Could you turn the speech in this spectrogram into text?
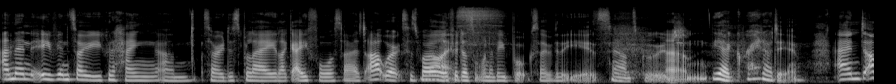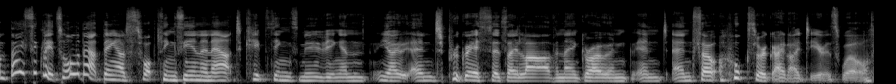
And then even so, you could hang, um, sorry, display like A4 sized artworks as well if it doesn't want to be books over the years. Sounds good. Um, yeah, great idea. And um, basically, it's all about being able to swap things in and out to keep things moving, and you know, and progress as they love and they grow, and and and so hooks are a great idea as well.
